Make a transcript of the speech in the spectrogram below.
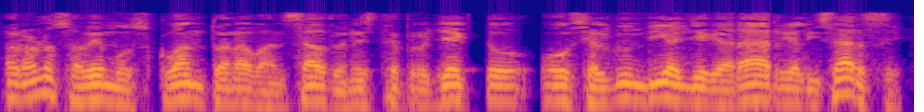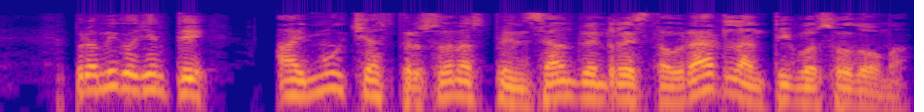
Ahora no sabemos cuánto han avanzado en este proyecto o si algún día llegará a realizarse, pero amigo oyente, hay muchas personas pensando en restaurar la antigua Sodoma.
